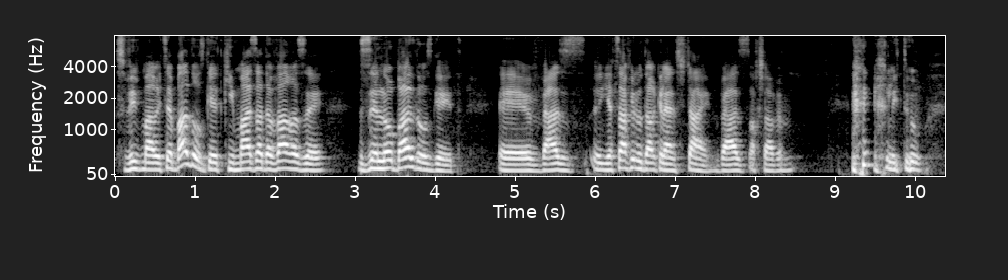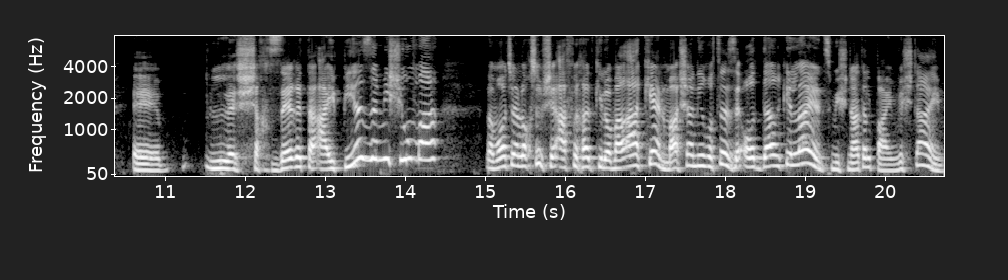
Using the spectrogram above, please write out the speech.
סביב מעריצי Baldur's Gate כי מה זה הדבר הזה זה לא Baldur's Gate. ואז יצא אפילו Dark Alliance 2 ואז עכשיו הם החליטו אה, לשחזר את ה-IP הזה משום מה. למרות שאני לא חושב שאף אחד כאילו אמר אה כן מה שאני רוצה זה עוד Dark Alliance משנת 2002.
